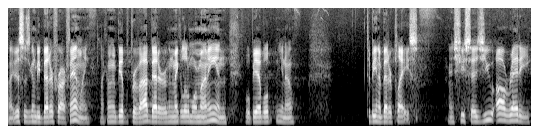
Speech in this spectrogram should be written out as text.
Like, this is going to be better for our family. Like, I'm going to be able to provide better. We're going to make a little more money, and we'll be able, you know, to be in a better place. And she says, You already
